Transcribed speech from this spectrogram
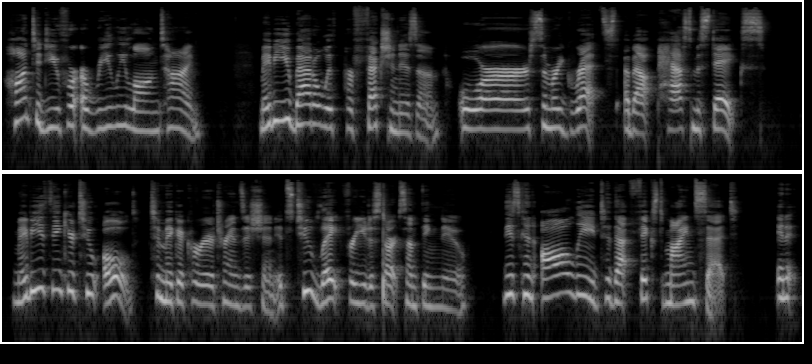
haunted you for a really long time. Maybe you battle with perfectionism or some regrets about past mistakes. Maybe you think you're too old to make a career transition. It's too late for you to start something new. These can all lead to that fixed mindset. And it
